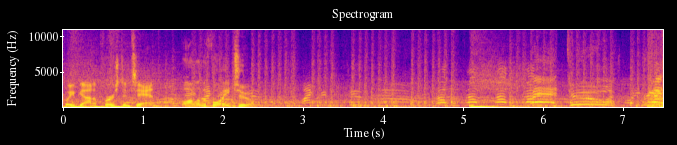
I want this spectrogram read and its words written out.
We've got a first and 10. Ball on the 42. Mike 52. Double, double, double, And two, three.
